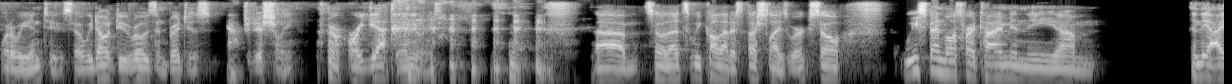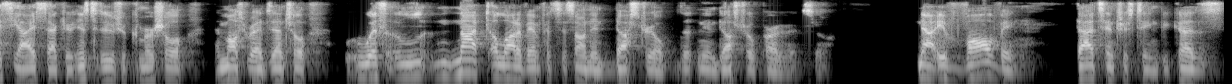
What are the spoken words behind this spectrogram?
what are we into? So we don't do roads and bridges yeah. traditionally, or, or yet, anyways. Um, so that's we call that a specialized work. So we spend most of our time in the um, in the ICI sector, institutional, commercial, and multi-residential, with not a lot of emphasis on industrial, the, the industrial part of it. So now evolving, that's interesting because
